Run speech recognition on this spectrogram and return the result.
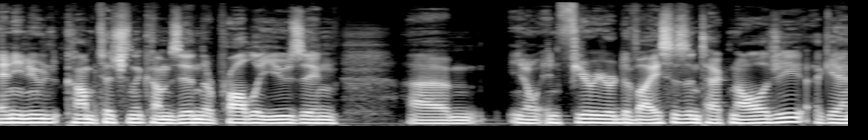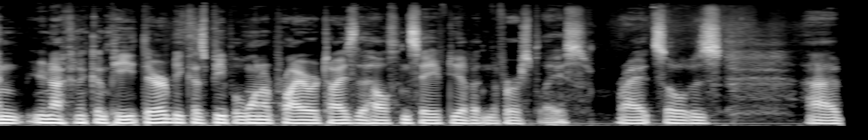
any new competition that comes in, they're probably using. Um, you know, inferior devices and technology. Again, you're not going to compete there because people want to prioritize the health and safety of it in the first place, right? So it was, uh,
